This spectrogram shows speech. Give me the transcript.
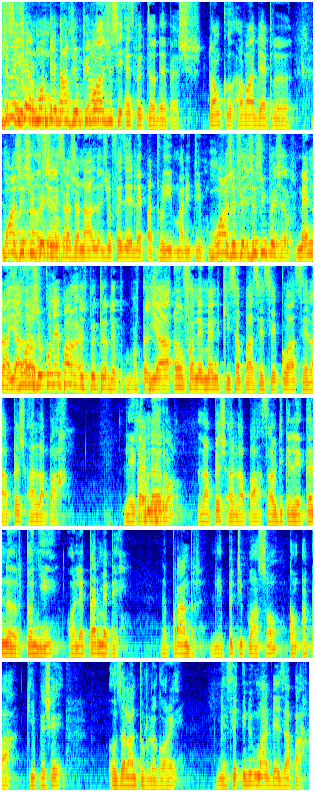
je, vais faire monter dans un pirogue. Moi, je suis inspecteur des pêches. Donc, avant d'être moi, je suis pêcheur. service régional, je faisais les patrouilles maritimes. Moi, je, fais, je suis pêcheur. Maintenant, il y a moi, je ne connais pas un inspecteur de pêche. Il y a un phénomène qui s'est passé. C'est quoi? C'est la pêche à l'appât. Les canards, la pêche à l'appât, ça veut dire que les canards tonniers, on les permettait de prendre les petits poissons comme appât qu'ils pêchaient aux alentours de Gorée, mais c'est uniquement des appâts.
